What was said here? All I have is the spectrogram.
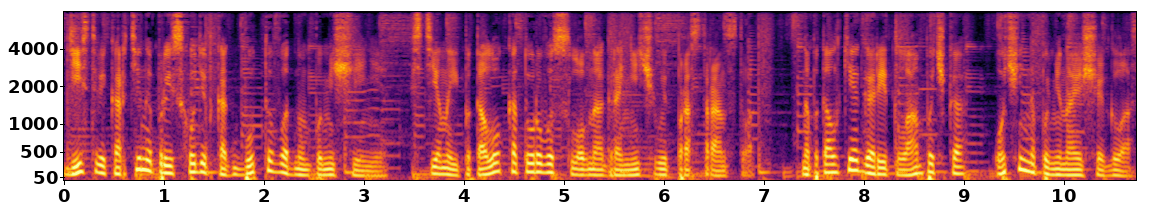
Действие картины происходит как будто в одном помещении, стены и потолок которого словно ограничивают пространство. На потолке горит лампочка, очень напоминающая глаз.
